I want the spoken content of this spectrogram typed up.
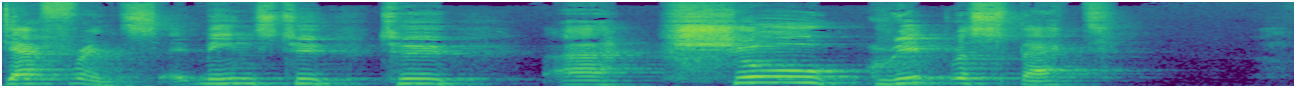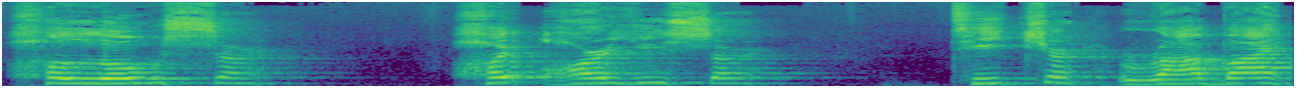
deference. It means to, to uh, show great respect. Hello, sir. How are you, sir? Teacher, rabbi,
